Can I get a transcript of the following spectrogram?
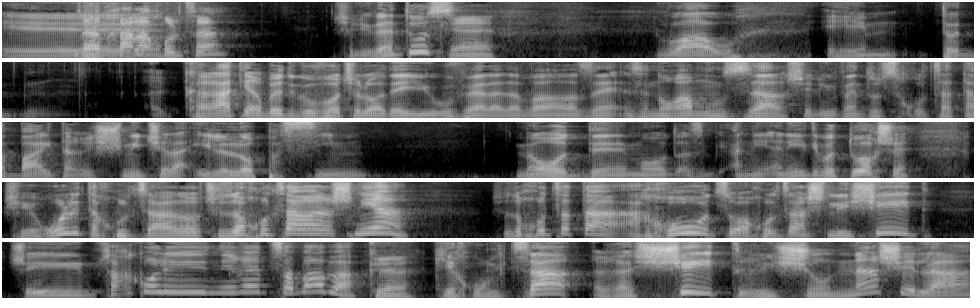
אה, דעתך על החולצה? של יובנטוס? כן. וואו. קראתי הרבה תגובות של אוהדי יובה על הדבר הזה, זה נורא מוזר שליובנטוס חולצת הבית הרשמית שלה היא ללא פסים. מאוד אה, מאוד, אז אני, אני הייתי בטוח שכשיראו לי את החולצה הזאת, שזו החולצה השנייה, שזו חולצת החוץ או החולצה השלישית, שהיא בסך הכל היא נראית סבבה. כן. כי חולצה ראשית, ראשונה שלה,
